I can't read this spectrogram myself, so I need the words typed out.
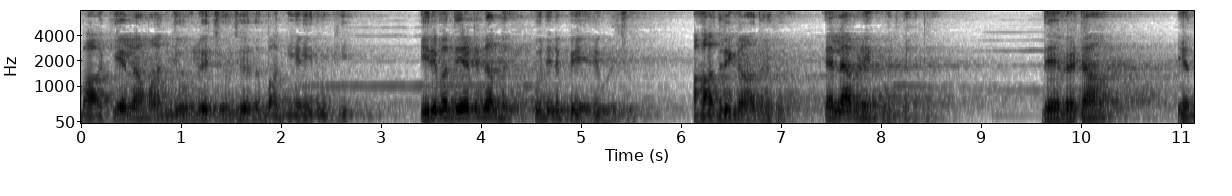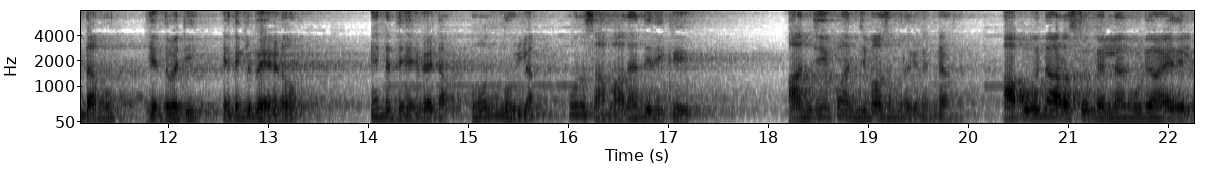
ബാക്കിയെല്ലാം അഞ്ചുവും ലച്ചുവും ചേർന്ന് ഭംഗിയായി നോക്കി. ഇരുപത്തിയെട്ടിന് അന്ന് കുഞ്ഞിന് പേര് വിളിച്ചു. ആദ്രികാദ്രവ് എല്ലാവരെയും കുഞ്ഞാറ്റ. ദേവേട്ടാ എന്താമോ എന്തു പറ്റി? എന്തെങ്കിലും വേണോ? എന്റെ ദേവേട്ട ഒന്നുമില്ല. ഒന്ന് സമാധാനത്തിരിക്ക് അഞ്ചു ഇപ്പൊ അഞ്ചു മാസം പ്രഗ്നന്റ് ആണ് അപ്പുവിന്റെ അറസ്റ്റും എല്ലാം കൂടി ആയതിൽ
